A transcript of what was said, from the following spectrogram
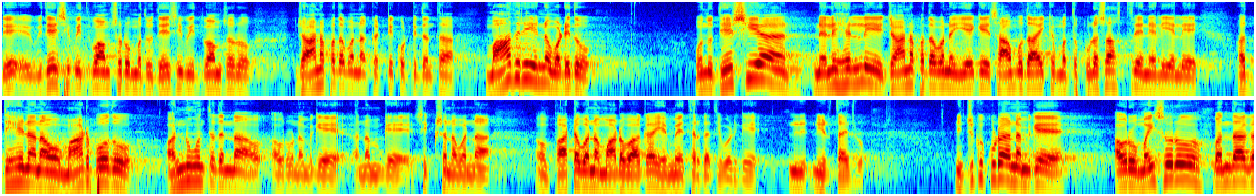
ದೇ, ವಿದೇಶಿ ವಿದ್ವಾಂಸರು ಮತ್ತು ದೇಶಿ ವಿದ್ವಾಂಸರು ಜಾನಪದವನ್ನು ಕಟ್ಟಿಕೊಟ್ಟಿದ್ದಂಥ ಮಾದರಿಯನ್ನು ಒಡೆದು ಒಂದು ದೇಶೀಯ ನೆಲೆಯಲ್ಲಿ ಜಾನಪದವನ್ನು ಹೇಗೆ ಸಾಮುದಾಯಿಕ ಮತ್ತು ಕುಲಶಾಸ್ತ್ರೀಯ ನೆಲೆಯಲ್ಲಿ ಅಧ್ಯಯನ ನಾವು ಮಾಡ್ಬೋದು ಅನ್ನುವಂಥದ್ದನ್ನು ಅವರು ನಮಗೆ ನಮಗೆ ಶಿಕ್ಷಣವನ್ನು ಪಾಠವನ್ನು ಮಾಡುವಾಗ ಎಂ ಎ ತರಗತಿ ಒಳಗೆ ನೀಡ್ತಾಯಿದ್ರು ನಿಜಕ್ಕೂ ಕೂಡ ನಮಗೆ ಅವರು ಮೈಸೂರು ಬಂದಾಗ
